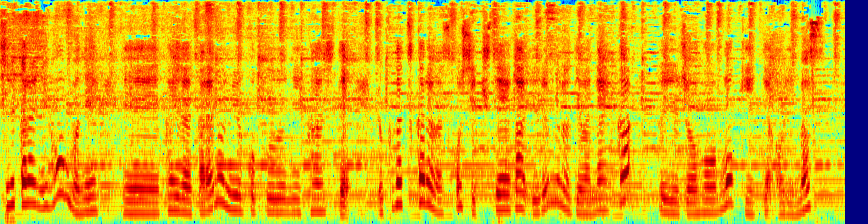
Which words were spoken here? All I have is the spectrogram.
それから日本もね、えー、海外からの入国に関して、6月からは少し規制が緩むのではないかという情報も聞いております。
